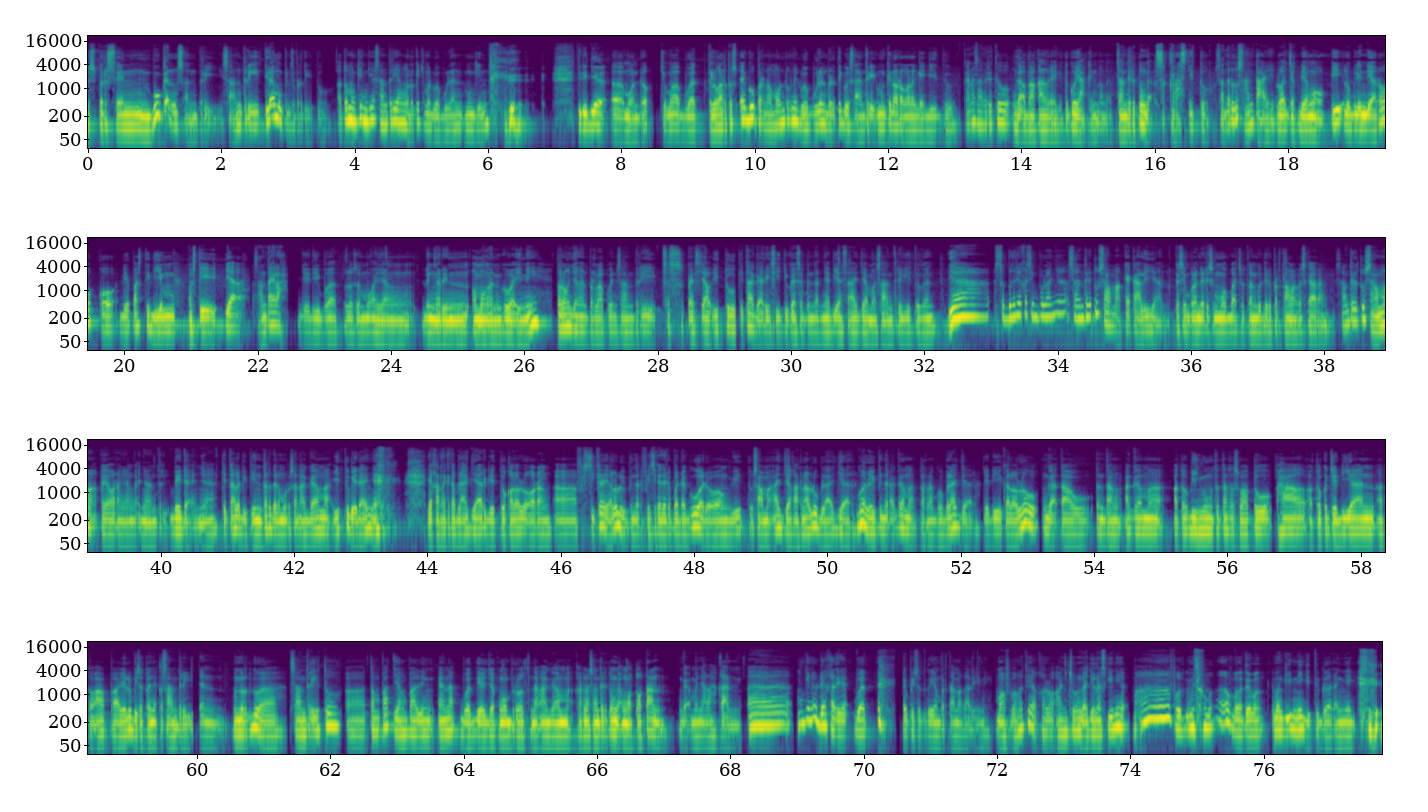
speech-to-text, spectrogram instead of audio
bukan santri. Santri tidak mungkin seperti itu. Atau mungkin dia santri yang mondoknya cuma dua bulan mungkin. Jadi dia uh, mondok cuma buat keluar terus eh gue pernah mondok nih dua bulan berarti gue santri. Mungkin orang-orang kayak gitu. Karena santri tuh nggak bakal kayak gitu gue yakin banget. Santri tuh nggak sekeras itu. Santri tuh santai. Lu ajak dia ngopi lu beliin dia rokok dia pasti diem. Pasti ya santai lah jadi buat lo semua yang dengerin omongan gue ini Tolong jangan perlakuin santri sespesial itu. Kita agak risih juga sebenarnya biasa aja sama santri gitu kan. Ya sebenarnya kesimpulannya santri itu sama kayak kalian. Kesimpulan dari semua bacotan gue dari pertama sampai sekarang. Santri itu sama kayak orang yang gak nyantri. Bedanya kita lebih pintar dalam urusan agama. Itu bedanya. ya karena kita belajar gitu. Kalau lu orang uh, fisika ya lu lebih pintar fisika daripada gue dong gitu. Sama aja karena lu belajar. Gue lebih pintar agama karena gue belajar. Jadi kalau lu nggak tahu tentang agama atau bingung tentang sesuatu suatu hal atau kejadian atau apa ya lu bisa tanya ke santri. Dan menurut gua santri itu uh, tempat yang paling enak buat diajak ngobrol tentang agama. Karena santri itu nggak ngototan nggak menyalahkan. Uh, mungkin udah kali ya buat episode gue yang pertama kali ini. Maaf banget ya kalau ancur nggak jelas gini ya. Maaf buat gue minta maaf banget emang Emang gini gitu gue orangnya.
